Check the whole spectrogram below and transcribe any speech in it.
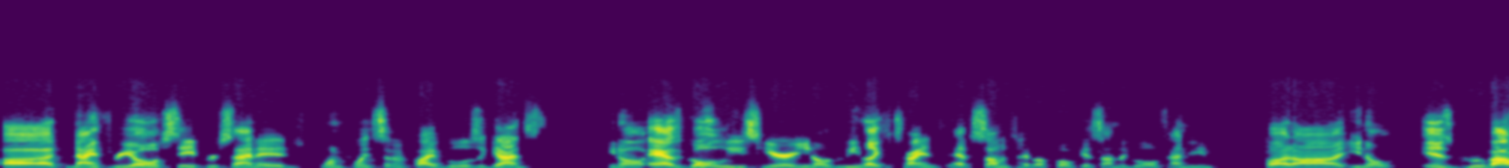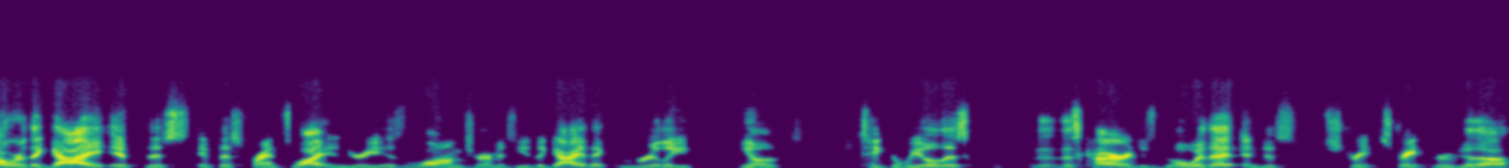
Uh, 930 save percentage, 1.75 goals against. You know, as goalies here, you know, we like to try and have some type of focus on the goaltending. But uh, you know, is Grubauer the guy if this if this Francois injury is long term? Is he the guy that can really, you know, take the wheel of this this car and just go with it and just straight straight through to the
